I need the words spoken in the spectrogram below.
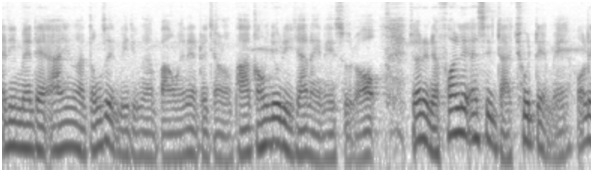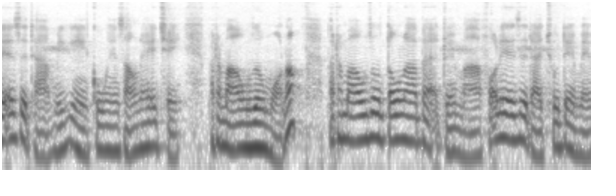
elemental iron က30 mg ပါဝင်တဲ့အတွက်ကြောင့်ဘာကောင်းကျိုးတွေရနိုင်လဲဆိုတော့ကျွန်တော်တို့ folic acid ဒါချို့တက်မယ် folic acid ဒါမိခင်ကိုဝင်ဆောင်တဲ့အချိန်ပထမအဦးဆုံးပေါ့နော်ပထမအဦးဆုံး3လပတ်အတွင်းမှာ folic acid ဒါချို့တက်မယ်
